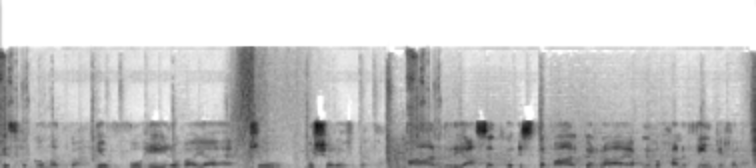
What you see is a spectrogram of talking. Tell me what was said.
اس حکومت کا، یہ وہی روایہ ہے جو مشرف کا تھا۔ خان ریاست کو استعمال کر رہا ہے اپنے مخالفین کے خلاف۔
